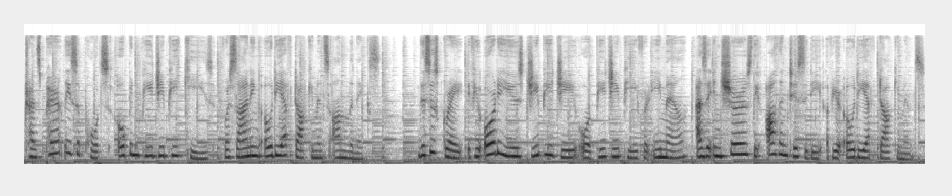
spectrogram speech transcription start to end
transparently supports OpenPGP keys for signing ODF documents on Linux. This is great if you already use GPG or PGP for email, as it ensures the authenticity of your ODF documents,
